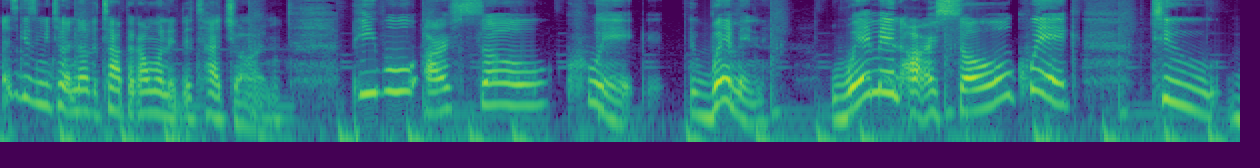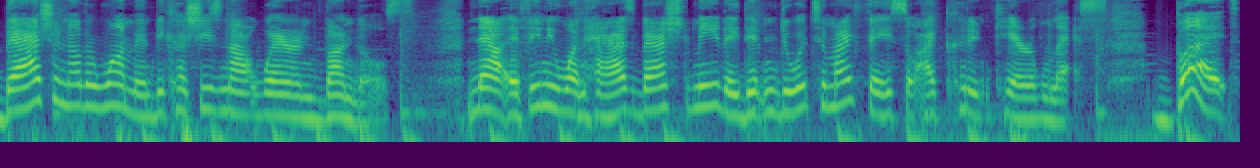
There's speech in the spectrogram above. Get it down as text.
this gets me to another topic I wanted to touch on. People are so quick. Women, women are so quick to bash another woman because she's not wearing bundles. Now, if anyone has bashed me, they didn't do it to my face, so I couldn't care less. But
